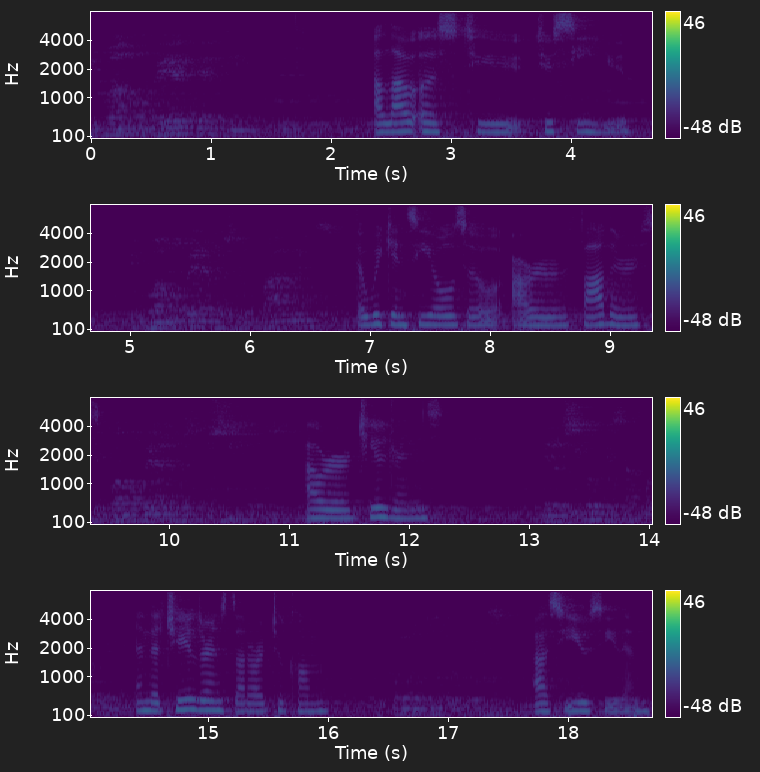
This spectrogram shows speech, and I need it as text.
que podamos verte a ti, allow us to, to see you, que podamos ver a nuestros padres, that we can see also our fathers, que podamos ver a nuestros hijos. Our children's, y a los hijos que están por venir, and the children's that are to come. Como tú lo ves, as you see them,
